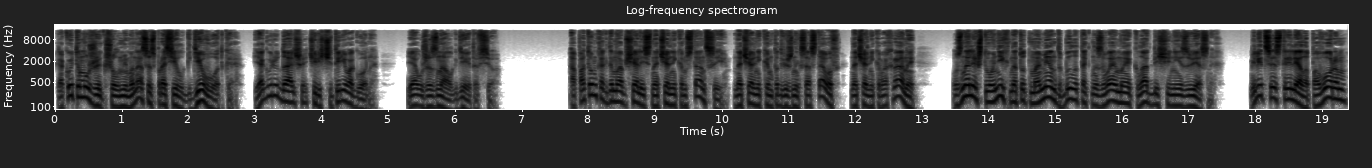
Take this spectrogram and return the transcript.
Какой-то мужик шел мимо нас и спросил, где водка. Я говорю, дальше, через четыре вагона. Я уже знал, где это все. А потом, когда мы общались с начальником станции, начальником подвижных составов, начальником охраны, узнали, что у них на тот момент было так называемое кладбище неизвестных. Милиция стреляла по ворам,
